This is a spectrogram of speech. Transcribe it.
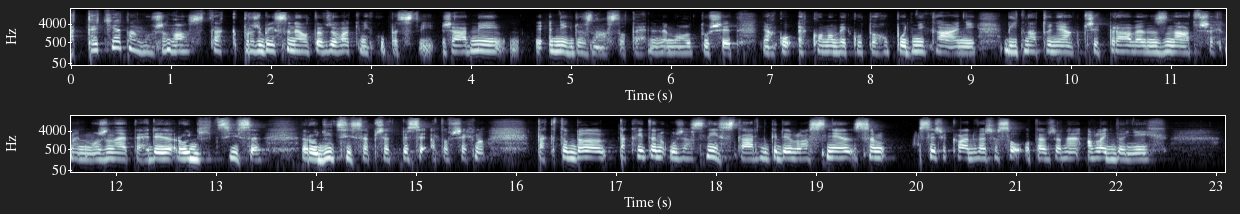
a teď je ta možnost, tak proč bych si neotevřela knihkupectví? Žádný, nikdo z nás to tehdy nemohl tušit, nějakou ekonomiku toho podnikání, být na to nějak připraven, znát všechno možné, tehdy rodící se, rodící se předpisy a to všechno. Tak to byl takový ten úžasný start, kdy vlastně jsem si řekla, dveře jsou otevřené a vleď do nich.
